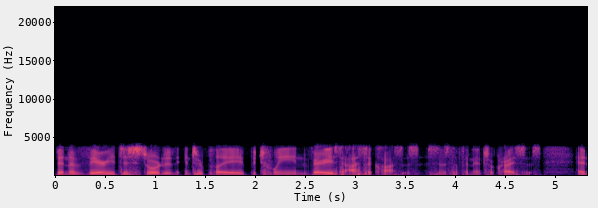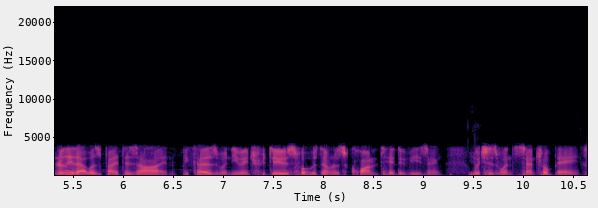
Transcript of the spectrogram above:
been a very distorted interplay between various asset classes since the financial crisis. And really that was by design because when you introduce what was known as quantitative easing, which is when central banks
